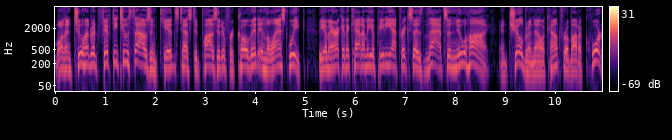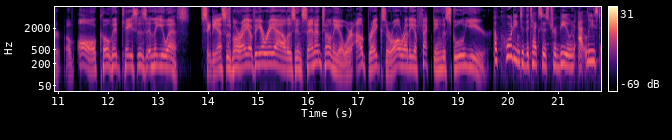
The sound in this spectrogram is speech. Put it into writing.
More than 252,000 kids tested positive for COVID in the last week. The American Academy of Pediatrics says that's a new high, and children now account for about a quarter of all COVID cases in the U.S. CBS's Maria Villarreal is in San Antonio, where outbreaks are already affecting the school year. According to the Texas Tribune, at least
